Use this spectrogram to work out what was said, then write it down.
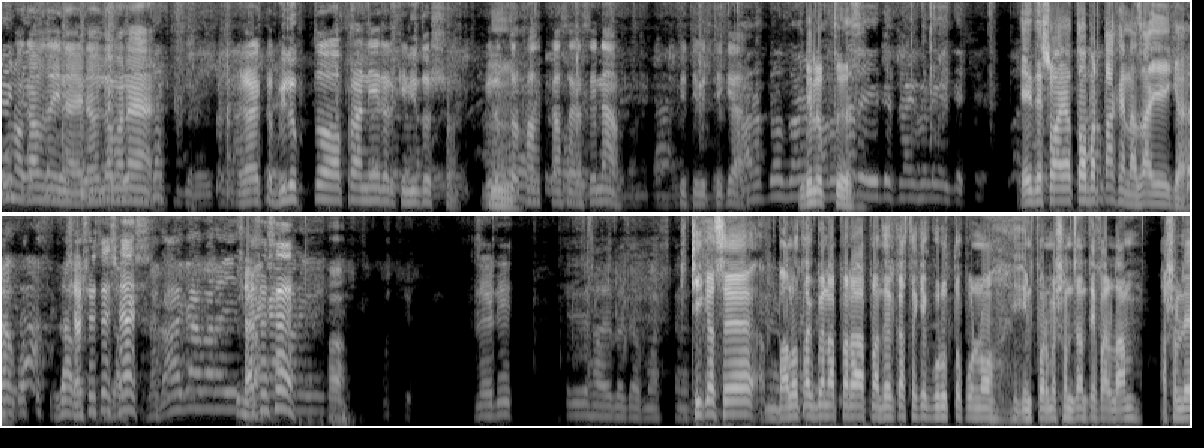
কোনো কাজেই না এটা হলো মানে এটা একটা বিলুপ্ত প্রাণীর আর কি নিদর্শন। বিলুপ্ত কাছাকাছি না পৃথিবীর থেকে বিলুপ্ত হয়েছে। এই দেশে আই ফেলে এই দেশে এই দেশে আয়া তো আবার থাকে না যায় এই গা। শেষ হয়েছে হয়েছে। রেডি ঠিক আছে, ভালো থাকবেন আপনারা। আপনাদের কাছ থেকে গুরুত্বপূর্ণ ইনফরমেশন জানতে পারলাম। আসলে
